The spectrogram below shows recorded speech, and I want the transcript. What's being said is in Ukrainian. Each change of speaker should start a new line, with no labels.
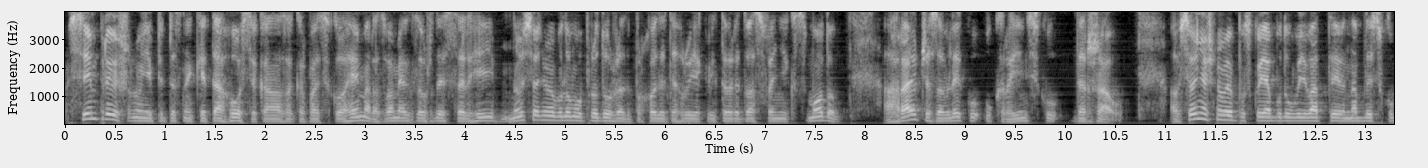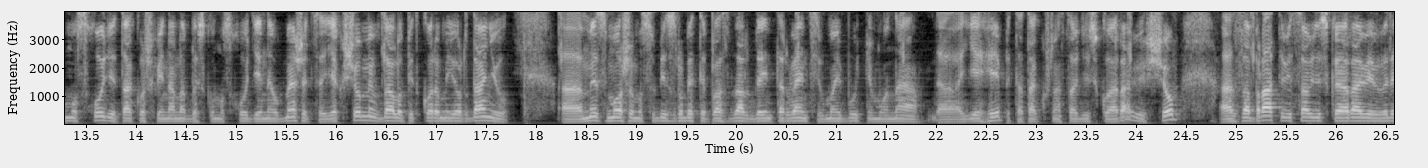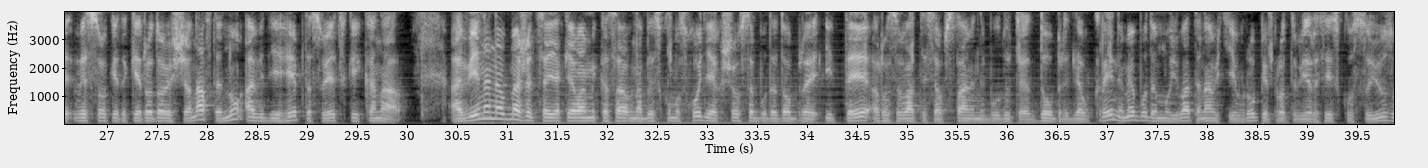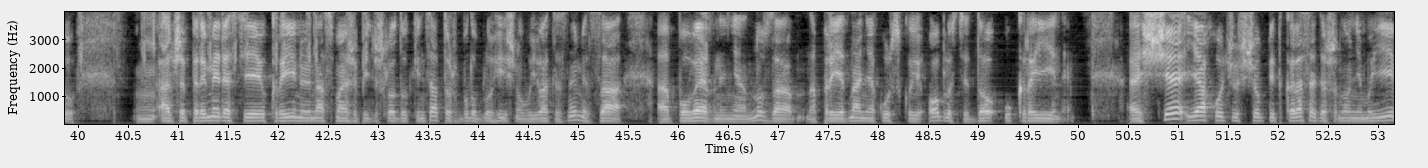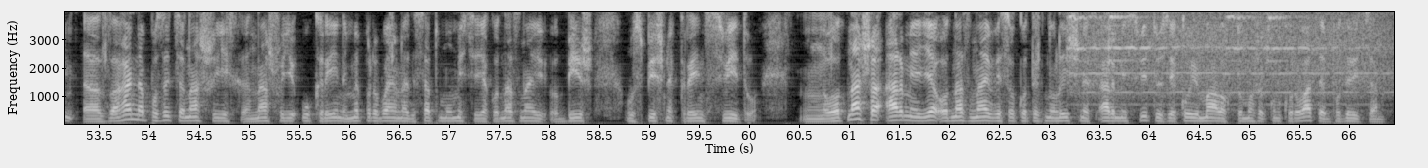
Всім привіт, шановні підписники та гості каналу Закарпатського геймера. З вами, як завжди, Сергій. Ну і сьогодні ми будемо продовжувати проходити гру як Victoria 2 з Phoenix моду, граючи за велику українську державу. А в сьогоднішньому випуску я буду воювати на Близькому Сході. Також війна на Близькому Сході не обмежиться. Якщо ми вдало підкоримо Йорданію, е, ми зможемо собі зробити плацдарм для інтервенції в майбутньому на е, Єгипет, а також на Саудівську Аравію, щоб е, забрати від Саудівської Аравії високі такі родовища нафти, ну а від Єгипта Суєцький канал. А війна не обмежиться, як я вам і казав, на Близькому Сході. Якщо все буде добре йти, розвиватися обставини будуть добрі для України, ми будемо воювати навіть в Європі проти Євразійського Союзу. Адже перемиря з цією країною нас майже підійшло до кінця, тож було б логічно воювати з ними за е, повернення, ну за приєднання Курської області до України. Е, Ще я хочу, щоб підкреслити, шановні мої, е, загальна позиція нашої, нашої України. Ми перебуваємо на 10-му місці як одна з найбільш успішних країн світу. М, От наша армія є одна з найвисокотехнологічних армій світу, з якою мало хто може конкурувати. Подивіться.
